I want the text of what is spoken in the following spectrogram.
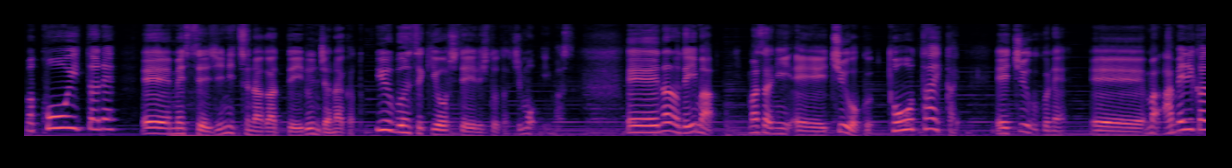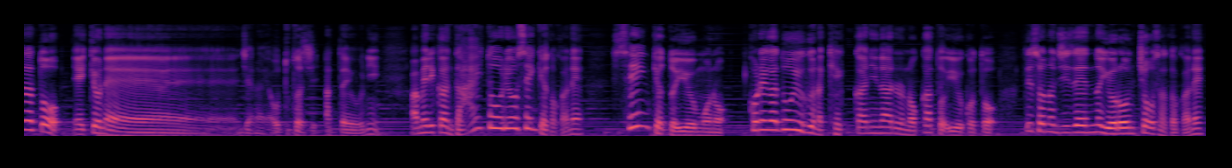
まあ、こういったね、えー、メッセージにつながっているんじゃないかという分析をしている人たちもいます。えー、なので今、まさに、えー、中国、党大会、えー、中国ね、えー、まあ、アメリカだと、えー、去年、じゃない、一昨年あったように、アメリカの大統領選挙とかね、選挙というもの、これがどういうふうな結果になるのかということ。で、その事前の世論調査とかね、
